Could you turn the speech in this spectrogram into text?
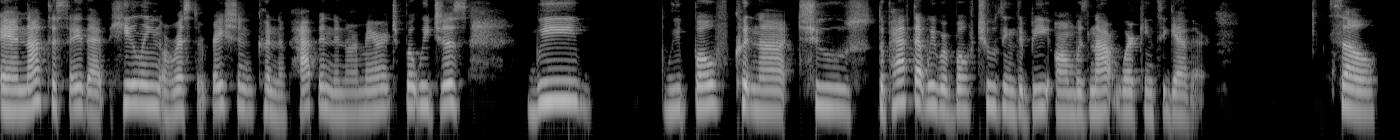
and not to say that healing or restoration couldn't have happened in our marriage, but we just we we both could not choose the path that we were both choosing to be on was not working together. So,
